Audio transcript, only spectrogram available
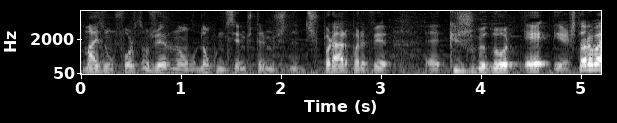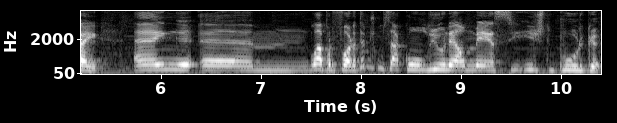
mais um reforço. Vamos ver, não, não conhecemos, teremos de esperar para ver uh, que jogador é este. Ora bem, em um, lá por fora. Temos que começar com o Lionel Messi, isto porque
